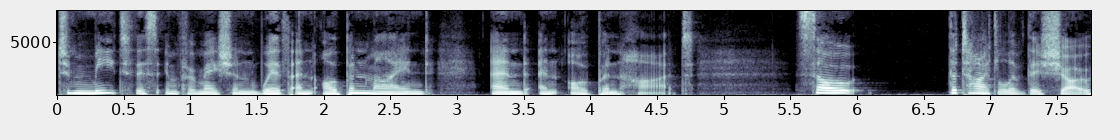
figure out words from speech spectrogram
to meet this information with an open mind and an open heart. So, the title of this show,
